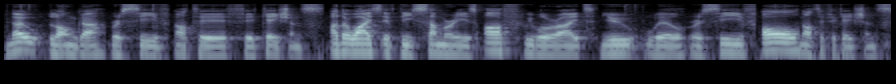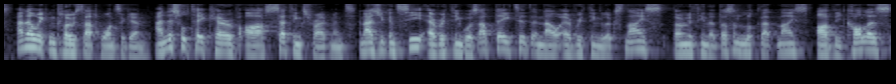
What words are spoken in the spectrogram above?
no longer receive notifications. Otherwise, if the summary is off, we will write you will receive all notifications. And then we can close that once again. And this will take care of our settings fragment. And as you can see, everything was updated and now everything looks nice. The only thing that doesn't look that nice are the colors.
